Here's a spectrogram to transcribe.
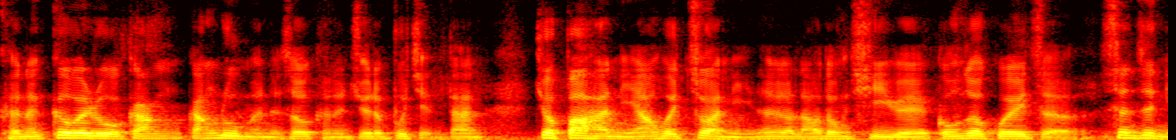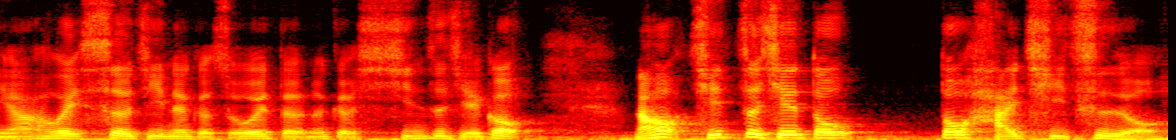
可能各位如果刚刚入门的时候，可能觉得不简单，就包含你要会撰你那个劳动契约、工作规则，甚至你要会设计那个所谓的那个薪资结构，然后其实这些都都还其次哦，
